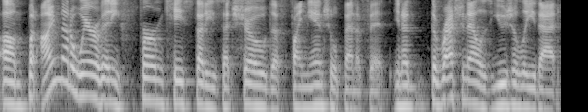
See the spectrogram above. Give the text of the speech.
Um, but I'm not aware of any firm case studies that show the financial benefit. You know, the rationale is usually that,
